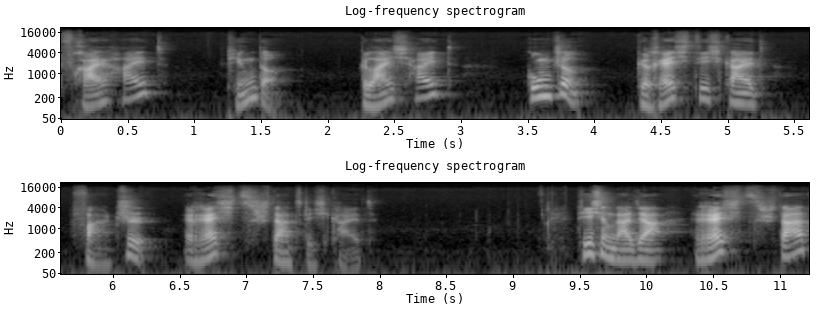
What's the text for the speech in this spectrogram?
，Freiheit，平等，Gleichheit，公正，Gerechtigkeit，法治，Rechtsstaatlichkeit。提醒大家，Rechtsstaat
